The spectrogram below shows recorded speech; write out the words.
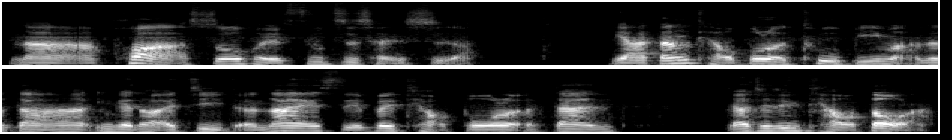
那话说回复制城市啊，亚当挑拨了 To B 嘛，这大家应该都还记得。那 S 也被挑拨了，但比较接近挑逗啦。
